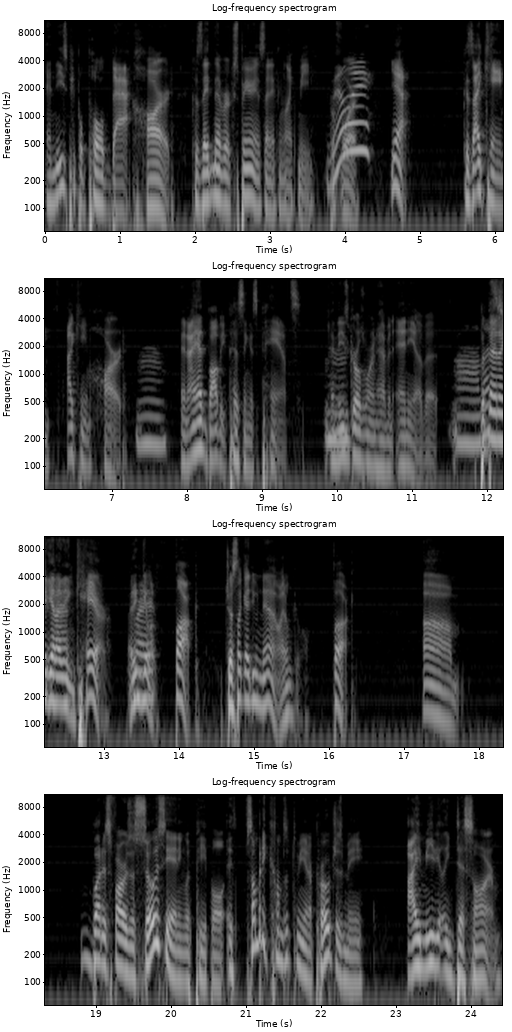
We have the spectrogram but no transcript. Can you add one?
and these people pulled back hard because they'd never experienced anything like me before. Really? Yeah, because I came I came hard, Mm. and I had Bobby pissing his pants, and these girls weren't having any of it. Oh, But then again, I didn't care. I didn't give a fuck. Just like I do now. I don't give a fuck. Um, but as far as associating with people, if somebody comes up to me and approaches me, I immediately disarm.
